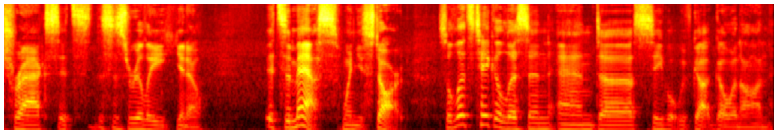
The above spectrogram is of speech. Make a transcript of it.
tracks. It's this is really, you know, it's a mess when you start. So let's take a listen and uh, see what we've got going on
